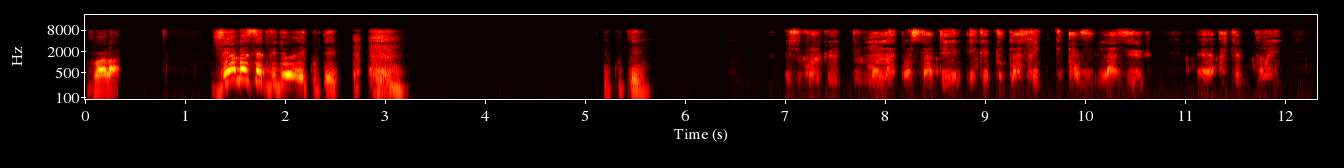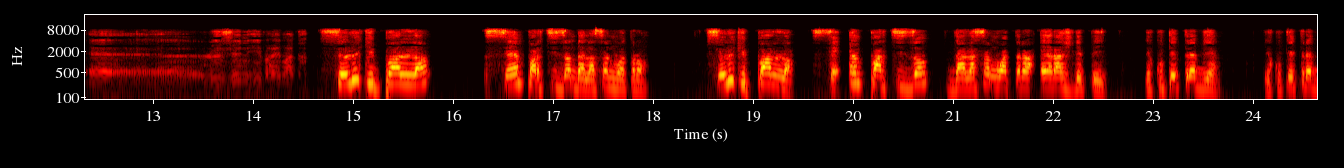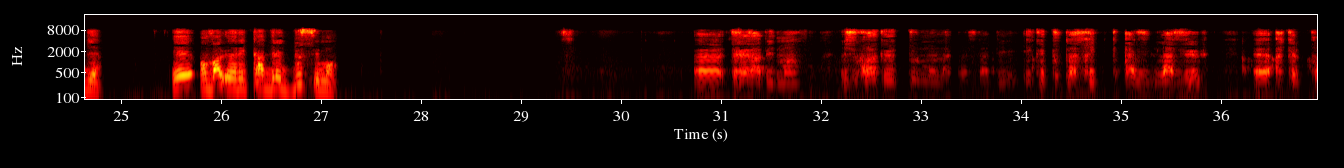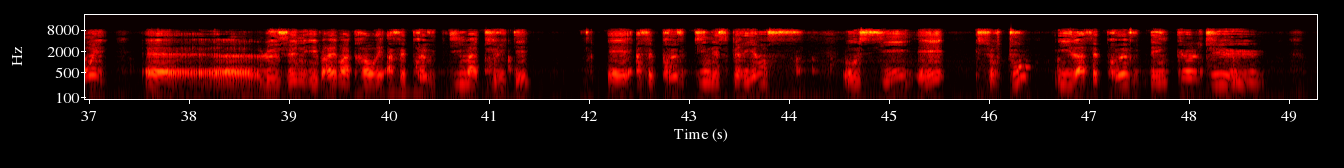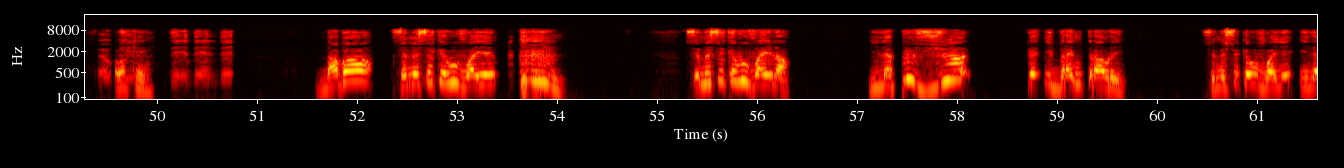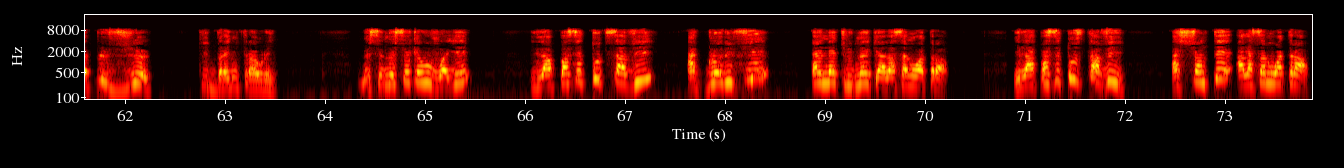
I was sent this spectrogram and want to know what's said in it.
Voilà. Mettre cette vidéo écoutez. Écoutez. Je crois que tout le monde l'a constaté et que toute l'Afrique l'a vu, euh, à quel point euh, le jeune Ibrahim a... Celui qui parle là, c'est un partisan d'Alassane Ouattara. Celui qui parle là, c'est un partisan d'Alassane Ouattara RHDP. Écoutez très bien. Écoutez très bien. Et on va le recadrer doucement. Euh, très rapidement, je crois que tout le monde l'a constaté et que toute l'Afrique l'a vu, euh, à quel point euh, le jeune Ibrahim Traoré a fait preuve d'immaturité et a fait preuve d'inexpérience aussi et surtout, il a fait preuve d'inculture. Ok? D'abord, ce monsieur que vous voyez, ce monsieur que vous voyez là, il est plus vieux que Ibrahim Traoré. Ce monsieur que vous voyez, il est plus vieux qu'Ibrahim Traoré. Mais ce monsieur que vous voyez, il a passé toute sa vie à glorifier un être humain qui est Alassane Ouattara. Il a passé toute sa vie à chanter Alassane Ouattara.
